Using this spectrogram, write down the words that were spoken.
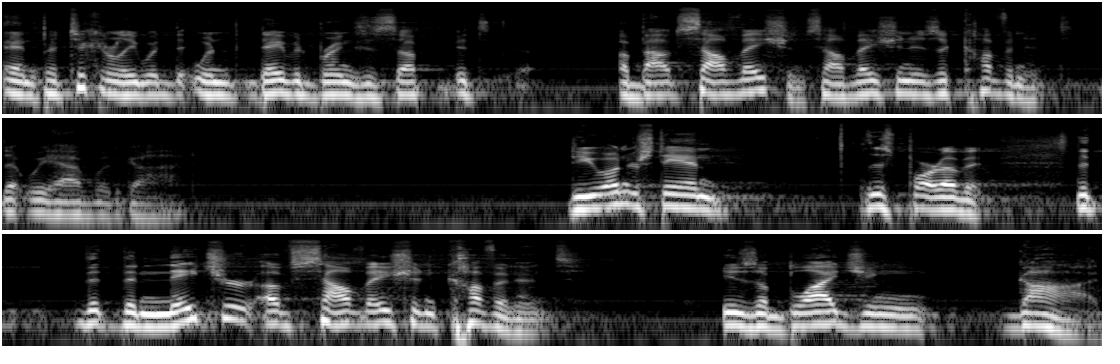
And particularly when David brings this up, it's about salvation. Salvation is a covenant that we have with God. Do you understand this part of it? That, that the nature of salvation covenant is obliging God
